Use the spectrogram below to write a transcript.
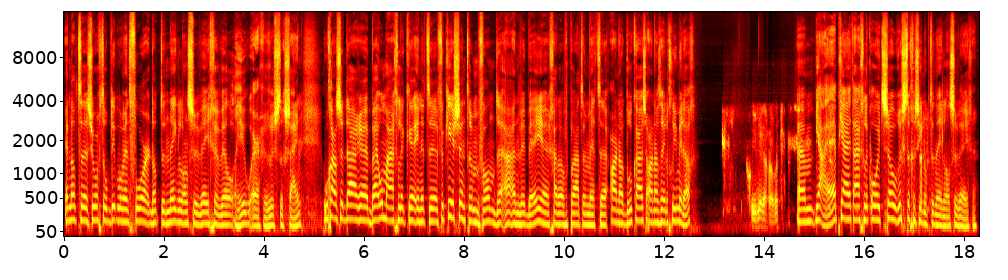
En dat uh, zorgt er op dit moment voor dat de Nederlandse wegen wel heel erg rustig zijn. Hoe gaan ze daarbij bij om eigenlijk in het verkeerscentrum van de ANWB? Ik ga erover praten met Arnoud Broekhuis. Arnoud, hele goedemiddag. Goedemiddag, Robert. Um, ja, heb jij het eigenlijk ooit zo rustig gezien op de Nederlandse wegen?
